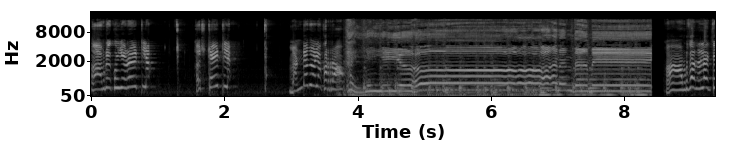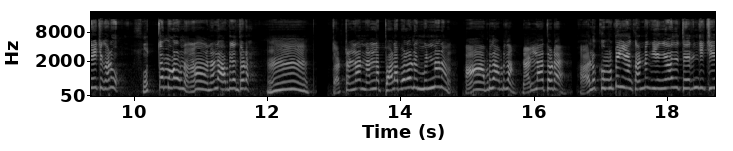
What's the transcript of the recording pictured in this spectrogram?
அப்படியே கொஞ்சம் ரைட்டில் ஸ்ட்ரைட்டில் மண்டை மேலே கட்டுறா. ஐயையோ ஆனந்தமே. ஆ அப்படிதான் நல்லா தேய்ச்சி கழுவும். சுத்தமாக கழுவணும். ஆ நல்லா அப்படிதான் தொட. ம். தட்டெல்லாம் நல்ல பல பலன்னு மின்னணும். ஆ அப்படிதான் அப்படிதான். நல்லாத்தோட அழுக்கு மட்டும் என் கண்ணுக்கு எங்கேயாவது தெரிஞ்சிச்சு.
